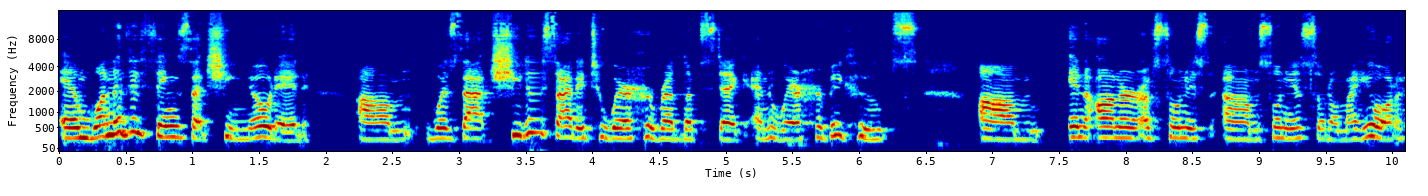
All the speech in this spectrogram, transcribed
And one of the things that she noted um, was that she decided to wear her red lipstick and wear her big hoops um, in honor of Sonia, um, Sonia Sotomayor,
